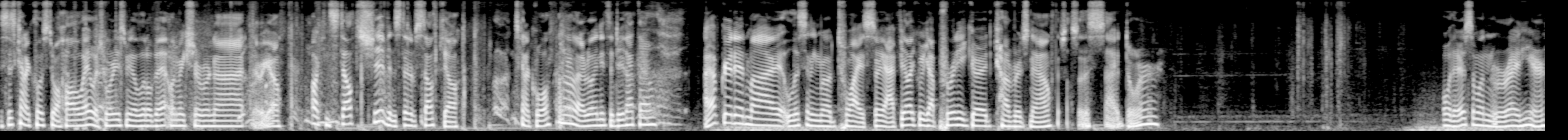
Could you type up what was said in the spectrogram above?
This is kind of close to a hallway, which worries me a little bit. I want to make sure we're not... There we go. Oh, I can stealth shiv instead of stealth kill. It's kind of cool. I don't know that I really need to do that, though. I upgraded my listening mode twice. So, yeah, I feel like we got pretty good coverage now. There's also this side door. Oh, there's someone right here.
